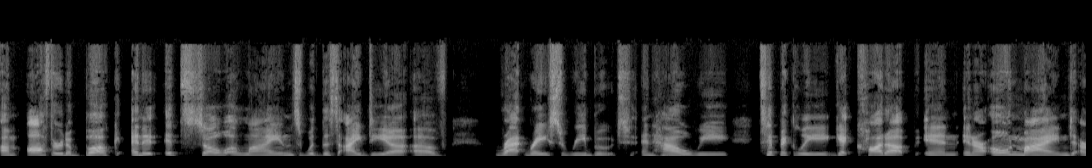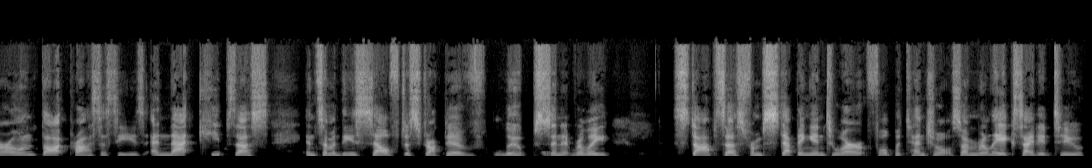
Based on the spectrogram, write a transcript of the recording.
um authored a book, and it it so aligns with this idea of rat race reboot and how we typically get caught up in in our own mind our own thought processes and that keeps us in some of these self-destructive loops and it really stops us from stepping into our full potential so i'm really excited to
